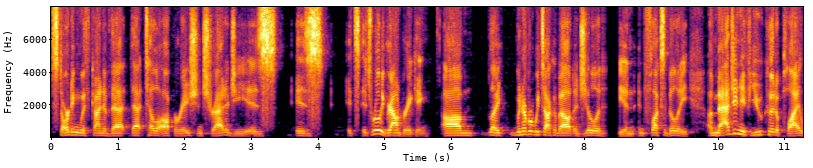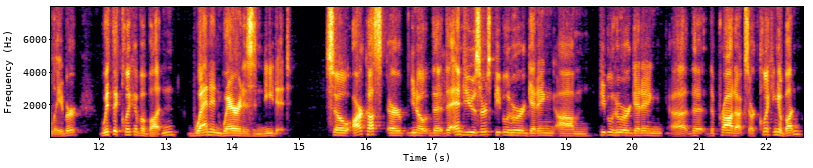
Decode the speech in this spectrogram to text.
starting with kind of that that teleoperation strategy is is it's it's really groundbreaking. Um, like whenever we talk about agility and, and flexibility imagine if you could apply labor with the click of a button when and where it is needed. So our cust or you know the the end users, people who are getting um, people who are getting uh, the the products are clicking a button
